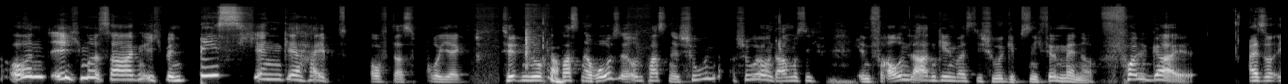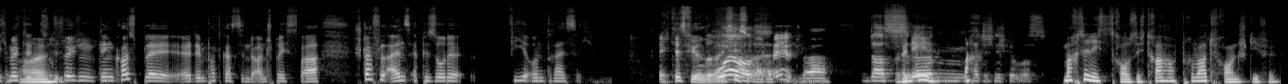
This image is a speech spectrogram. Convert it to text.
Und ich muss sagen, ich bin ein bisschen gehypt auf das Projekt. Es fehlt nur Ja. eine passende Hose und passende Schuhe, Schuhe. Und da muss ich in den Frauenladen gehen, weil es die Schuhe gibt es nicht für Männer. Voll geil. Also, ich möchte hinzufügen, den Cosplay, äh, den Podcast, den du ansprichst, war Staffel 1, Episode 34. Echt jetzt 34? Wow, so äh. Klar. Das René, ähm, mach- hatte ich nicht gewusst. Mach dir nichts draus. Ich trage auch Privatfrauenstiefel.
